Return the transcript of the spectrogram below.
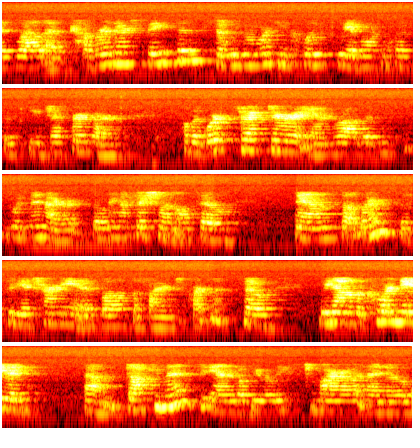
as well as cover their spaces. So we've been working closely, I've been working closely with Steve Jesberg, our Public Works Director, and Robin Woodman, our building official, and also Sam Zutler, the city attorney, as well as the fire department. So we now have a coordinated, um, document, and it'll be released tomorrow, and I know,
